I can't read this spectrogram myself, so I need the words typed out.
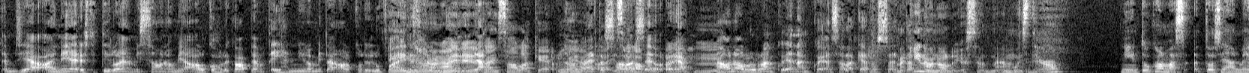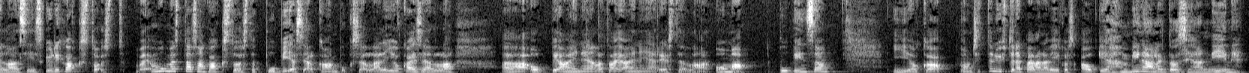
tämmöisiä ainejärjestötiloja, missä on omia alkoholikaappeja, mutta eihän niillä ole mitään alkoholilupaa. Ei, nehän siellä on aina myydä. jotain salakerhoja Ne on näitä salaseuroja. Mm. Mä oon ollut rankkojen ankkojen salakerhossa. Että... Mäkin on ollut jossain, mutta mä en muista. Joo. Niin Tukholmassa tosiaan meillä on siis yli 12, vai mun mielestä tasan 12 pubia siellä kampuksella. Eli jokaisella ää, oppiaineella tai ainejärjestöllä on oma pubinsa, joka on sitten yhtenä päivänä viikossa auki. Ja minä olen tosiaan niin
